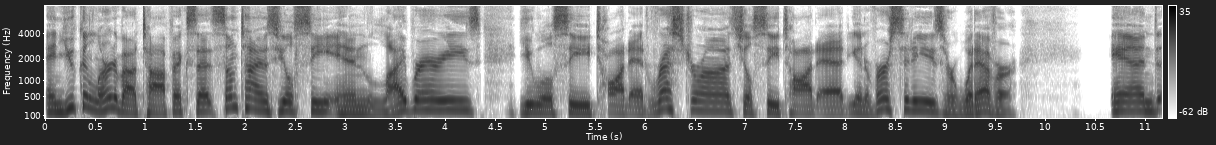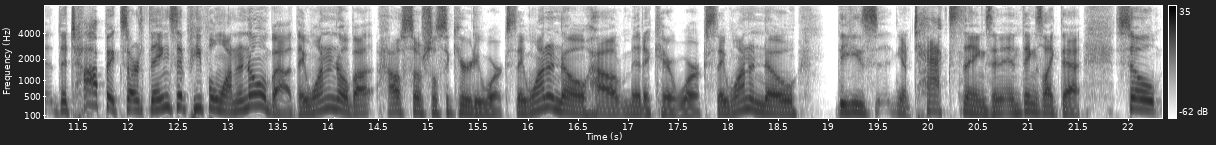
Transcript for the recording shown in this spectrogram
And you can learn about topics that sometimes you'll see in libraries, you will see taught at restaurants, you'll see taught at universities or whatever. And the topics are things that people want to know about. They want to know about how Social Security works. They want to know how Medicare works. They want to know these you know tax things and, and things like that. So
